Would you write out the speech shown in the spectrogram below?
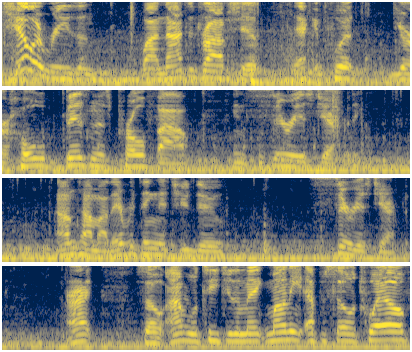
killer reason why not to drop ship that can put your whole business profile in serious jeopardy. I'm talking about everything that you do, serious jeopardy. All right. So I will teach you to make money, episode 12,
